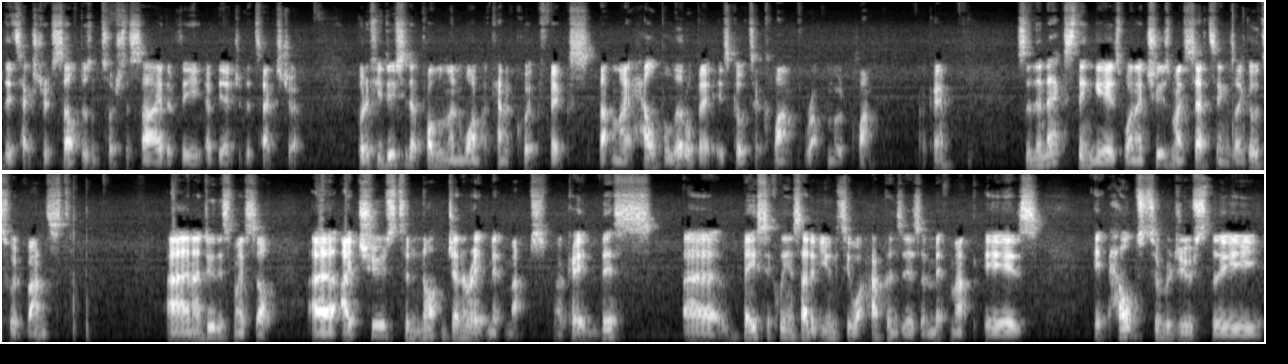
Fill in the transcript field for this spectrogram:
the texture itself doesn't touch the side of the, of the edge of the texture. But if you do see that problem and want a kind of quick fix that might help a little bit is go to clamp, wrap mode clamp, okay? So the next thing is when I choose my settings, I go to advanced and I do this myself. Uh, I choose to not generate mipmaps. Okay, this uh, basically inside of Unity, what happens is a mipmap is it helps to reduce the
